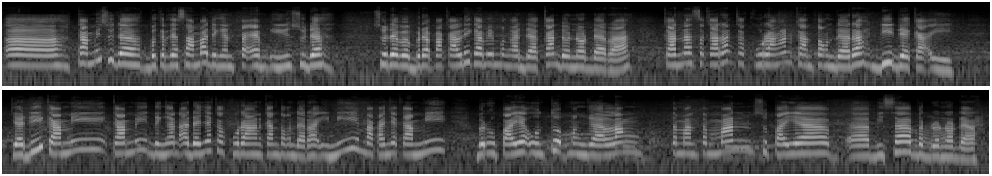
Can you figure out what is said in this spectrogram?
Uh, kami sudah bekerja sama dengan PMI, sudah sudah beberapa kali kami mengadakan donor darah karena sekarang kekurangan kantong darah di DKI. Jadi kami kami dengan adanya kekurangan kantong darah ini makanya kami berupaya untuk menggalang teman-teman supaya uh, bisa berdonor darah.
